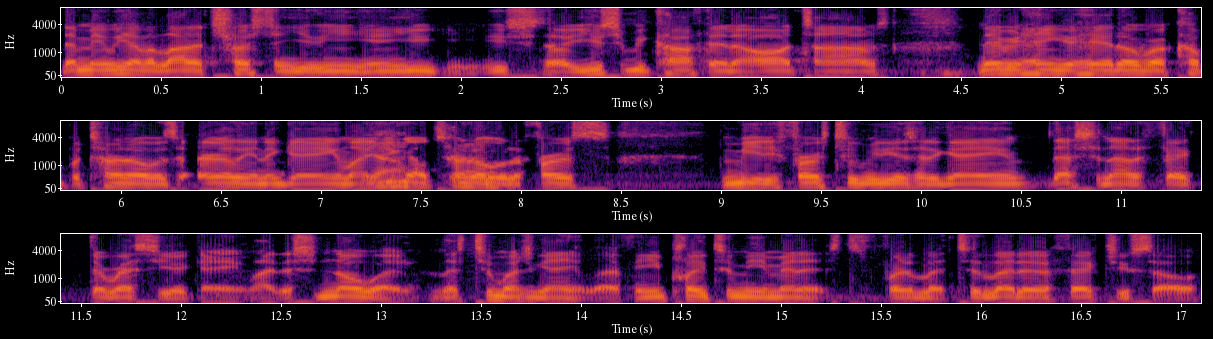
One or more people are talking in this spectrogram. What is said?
that means we have a lot of trust in you, and you you so you should be confident at all times. Never hang your head over a couple turnovers early in the game. Like Yeah. you got to turn over the first media, first two medias of the game. That should not affect the rest of your game. Like there's no way. There's too much game left, and you play too many minutes for to let, it affect you. So.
